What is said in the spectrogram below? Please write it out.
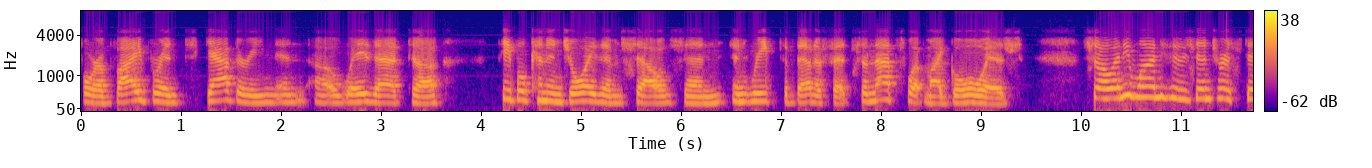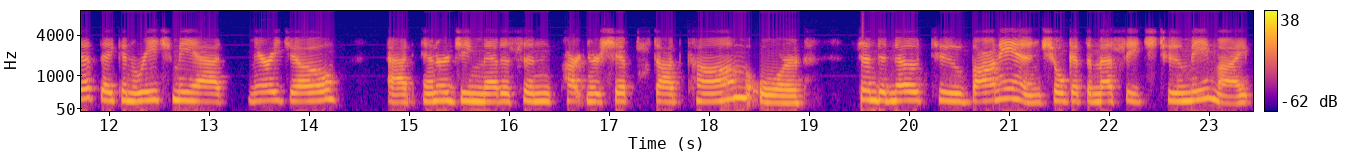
for a vibrant gathering in a way that uh, people can enjoy themselves and, and reap the benefits. And that's what my goal is. So anyone who's interested, they can reach me at Mary Jo at energymedicinepartnerships.com or send a note to Bonnie and she'll get the message to me. My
